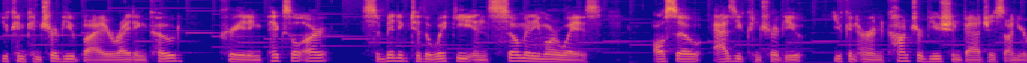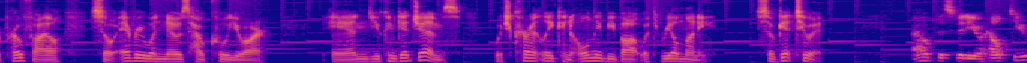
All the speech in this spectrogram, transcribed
You can contribute by writing code, creating pixel art, submitting to the wiki in so many more ways. Also, as you contribute, you can earn contribution badges on your profile so everyone knows how cool you are. And you can get gems, which currently can only be bought with real money. So get to it. I hope this video helped you,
